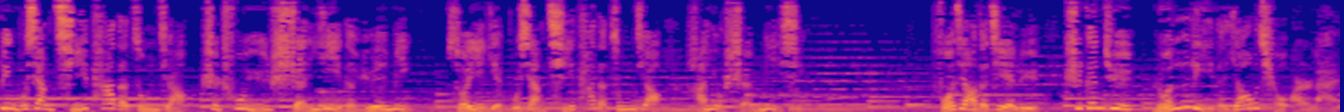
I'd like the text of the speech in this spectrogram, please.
并不像其他的宗教是出于神意的约命，所以也不像其他的宗教含有神秘性。佛教的戒律是根据伦理的要求而来，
